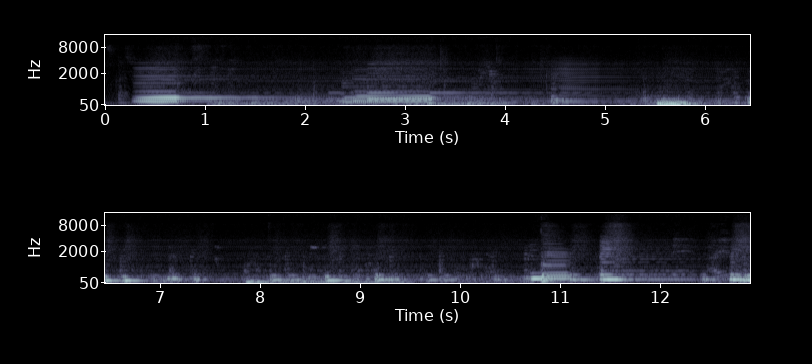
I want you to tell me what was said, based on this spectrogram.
懐かしい。で、あれあの、指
